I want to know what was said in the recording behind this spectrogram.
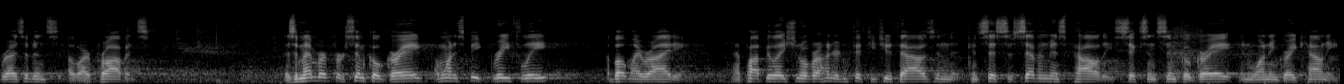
residents of our province. As a member for Simcoe Grey, I want to speak briefly about my riding. A population over 152,000 consists of seven municipalities, six in Simcoe Grey and one in Grey County.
